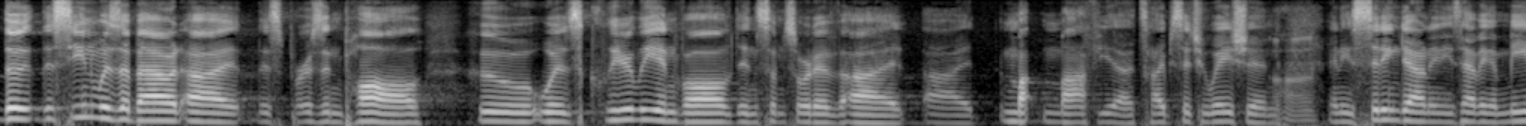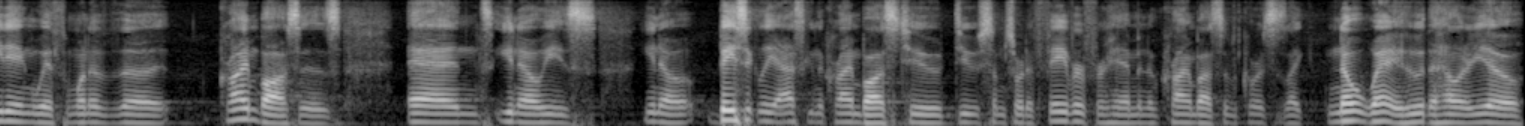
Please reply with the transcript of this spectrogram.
the the scene was about uh, this person Paul who was clearly involved in some sort of uh, uh, ma- mafia type situation, Uh-huh. and he's sitting down and he's having a meeting with one of the crime bosses, and you know he's you know basically asking the crime boss to do some sort of favor for him, and the crime boss of course is like, no way, who the hell are you?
